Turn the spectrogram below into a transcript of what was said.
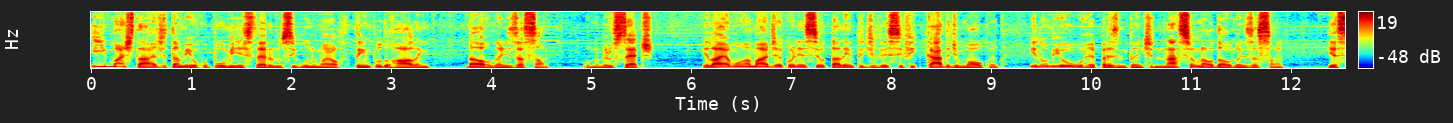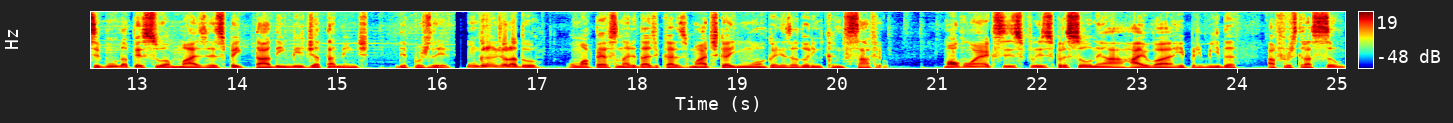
e mais tarde também ocupou o ministério no segundo maior templo do Harlem da organização, o número 7. Elijah Muhammad reconheceu o talento diversificado de Malcolm e nomeou o representante nacional da organização e a segunda pessoa mais respeitada imediatamente depois dele. Um grande orador, uma personalidade carismática e um organizador incansável. Malcolm X expressou né, a raiva reprimida, a frustração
